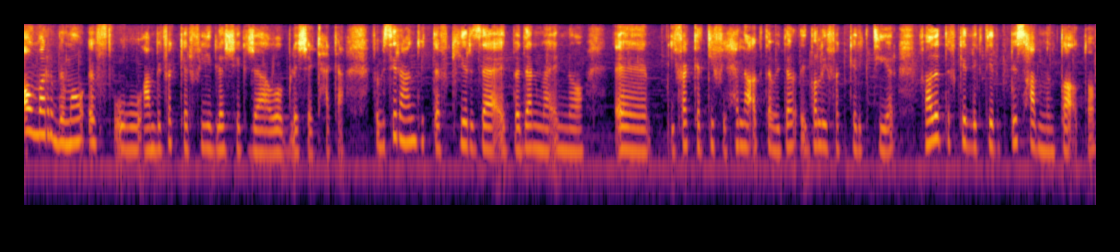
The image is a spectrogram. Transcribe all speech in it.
أو مر بموقف وعم بفكر فيه ليش هيك جاوب ليش هيك حكى. فبصير عنده التفكير زائد بدل ما إنه آه، يفكر كيف يحلها أكتر يضل يفكر كتير. فهذا التفكير اللي كتير بيسحب من طاقته.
